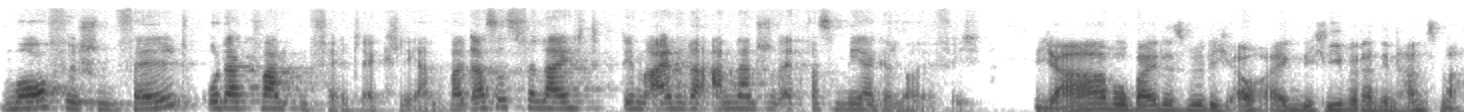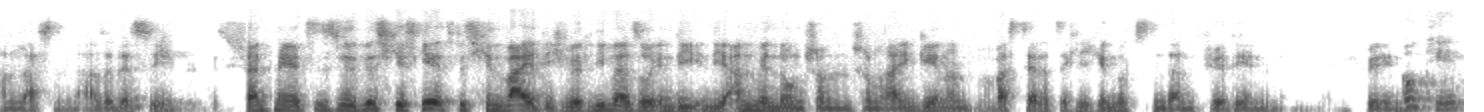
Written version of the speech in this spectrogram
morphischen Feld oder Quantenfeld erklären, weil das ist vielleicht dem einen oder anderen schon etwas mehr geläufig. Ja, wobei das würde ich auch eigentlich lieber dann den Hans machen lassen. Also das, okay. das scheint mir jetzt, es geht jetzt ein bisschen weit. Ich würde lieber so in die, in die Anwendung schon, schon reingehen und was der tatsächliche Nutzen dann für den, für den. Okay,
